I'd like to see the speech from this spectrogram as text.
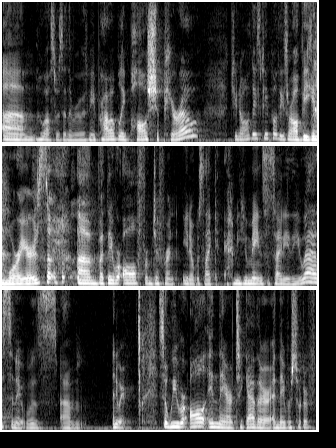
Um, who else was in the room with me? Probably Paul Shapiro. Do you know all these people? These are all vegan warriors, um, but they were all from different. You know, it was like Humane Society of the U.S. and it was um, anyway. So we were all in there together, and they were sort of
